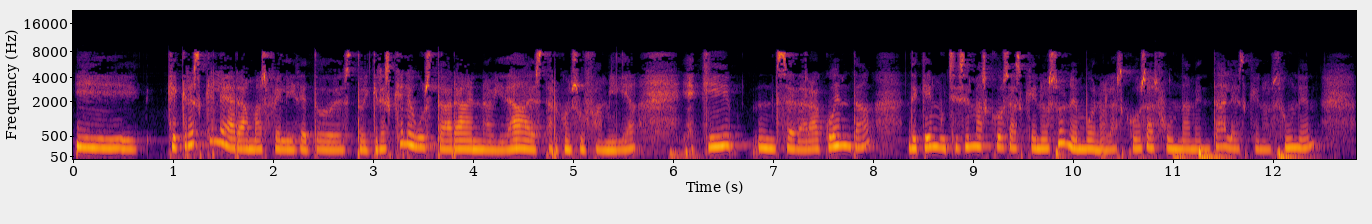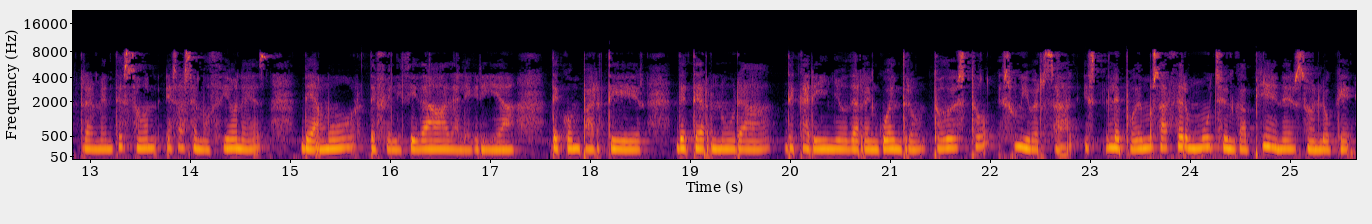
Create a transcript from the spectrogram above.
¿y ¿Qué crees que le hará más feliz de todo esto? ¿Y crees que le gustará en Navidad estar con su familia? Y aquí mm, se dará cuenta de que hay muchísimas cosas que nos unen. Bueno, las cosas fundamentales que nos unen realmente son esas emociones de amor, de felicidad, de alegría, de compartir, de ternura, de cariño, de reencuentro. Todo esto es universal y le podemos hacer mucho hincapié en eso, en lo que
